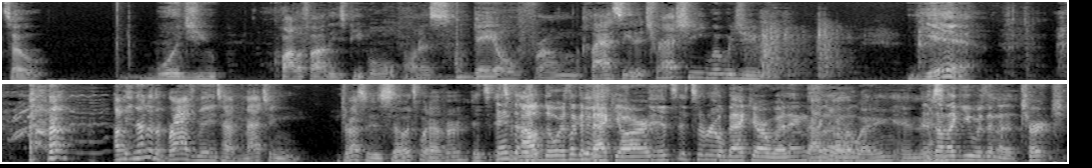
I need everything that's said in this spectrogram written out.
So would you qualify these people on a scale from classy to trashy? What would you? Yeah. I mean, none of the bridesmaids have matching dresses, so it's whatever. It's it's, It's real- outdoors, it's like a yeah, backyard. It's it's a It's a real backyard wedding. backyard so wedding, and It's not like you was in a church.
